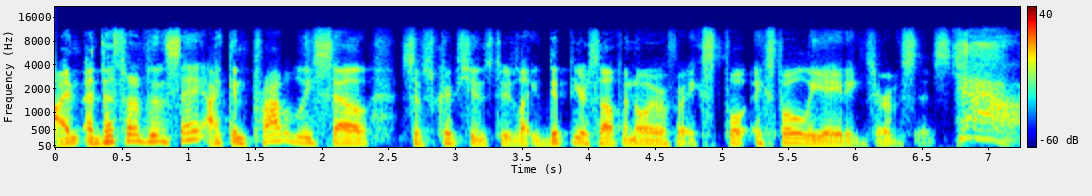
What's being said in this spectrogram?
I, uh, that's what I'm going to say. I can probably sell subscriptions to like dip yourself in oil for exfo- exfoliating services. Yeah,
